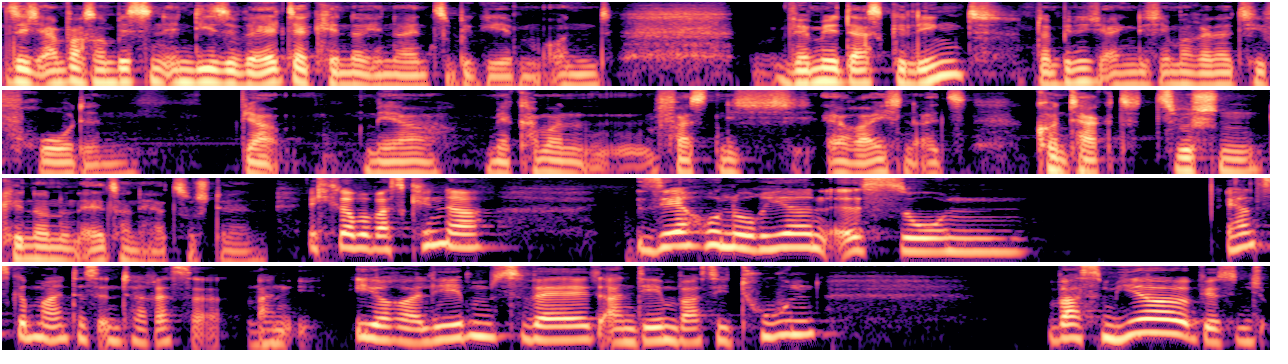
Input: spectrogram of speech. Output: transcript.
sich einfach so ein bisschen in diese Welt der Kinder hineinzubegeben. Und wenn mir das gelingt, dann bin ich eigentlich immer relativ froh, denn ja, mehr, mehr kann man fast nicht erreichen, als Kontakt zwischen Kindern und Eltern herzustellen. Ich glaube, was Kinder sehr honorieren, ist so ein ernst gemeintes Interesse an ihrer Lebenswelt, an dem, was sie tun. Was mir, wir sind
